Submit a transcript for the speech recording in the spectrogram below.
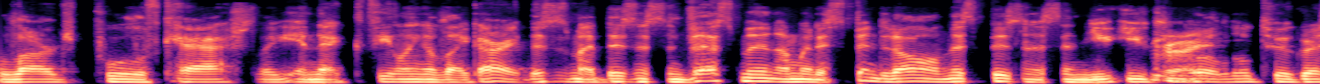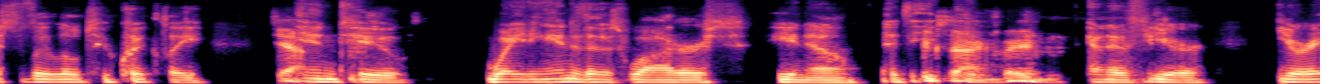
a large pool of cash like in that feeling of like all right this is my business investment. I'm going to spend it all in this business. And you, you can right. go a little too aggressively a little too quickly yeah. into wading into those waters you know? It's exactly. kind of your your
